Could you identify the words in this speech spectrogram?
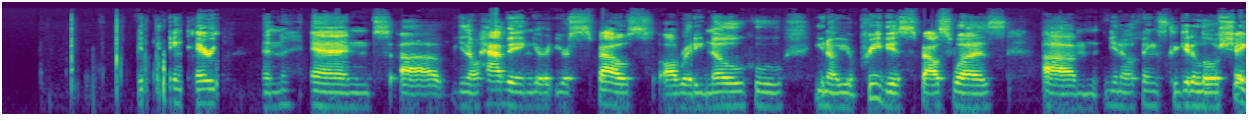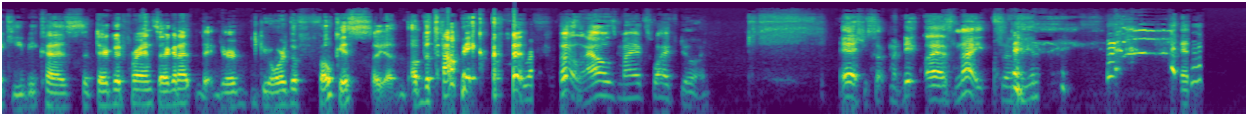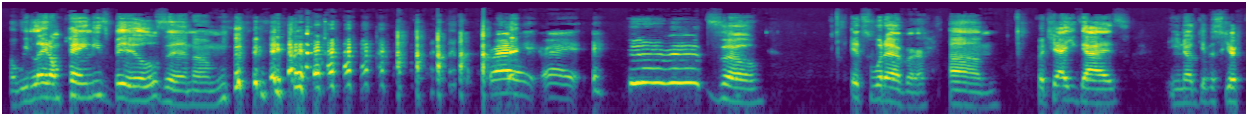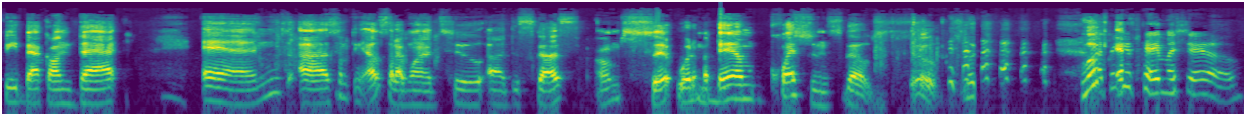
being and and uh, you know, having your your spouse already know who you know your previous spouse was. Um, you know, things could get a little shaky because if they're good friends, they're gonna you're you're the focus of the topic. Right. oh, how's my ex-wife doing? Yeah, she sucked my dick last night. So you know. and we late on paying these bills, and um, right, right. You know what I mean. So it's whatever. Um, but yeah, you guys, you know, give us your feedback on that. And uh, something else that I wanted to uh, discuss. Um, shit, where did my damn questions go? Dude, look, I think at it's K Michelle.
